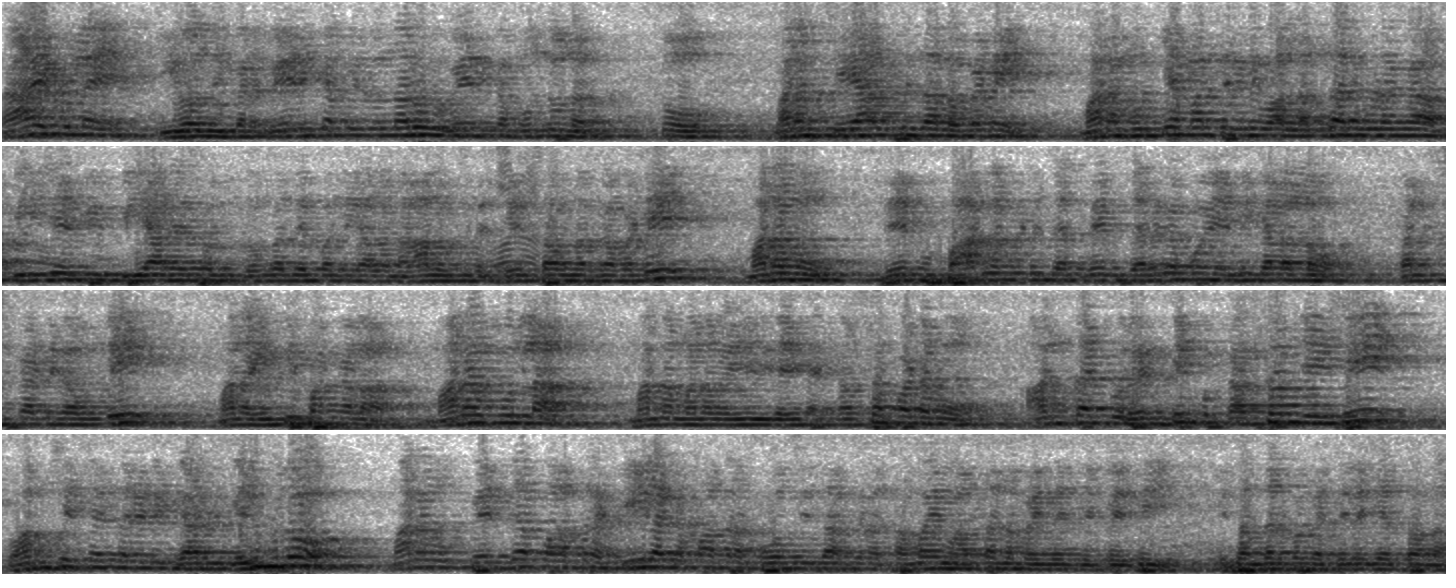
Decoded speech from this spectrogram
నాయకులే ఈరోజు ఇక్కడ వేదిక మీద ఉన్నారు వేదిక ముందు ఉన్నారు. సో మనం చేయాల్సిందా ఒకటే. మన ముఖ్యమంత్రిని వాళ్ళందరూ కూడా బీజేపీ బీఆర్ఎస్ వాళ్ళు దొంగ దెబ్బతీయాలని ఆలోచన చేస్తూ ఉన్నారు కాబట్టి మనము రేపు పార్లమెంట్ రేపు జరగబోయే ఎన్నికలలో కలిసికట్టుగా ఉండి మన ఇంటి పక్కల మన ఊర్లో మన మనం ఏదైతే కష్టపడము అంతకు రెట్టింపు కష్టం చేసి వంశీచంద్రెడ్డి గారి గెలుపులో మనం పెద్ద పాత్ర కీలక పాత్ర పోషించాల్సిన సమయం ఆసన్నమైందని చెప్పేసి ఈ సందర్భంగా తెలియజేస్తున్నా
